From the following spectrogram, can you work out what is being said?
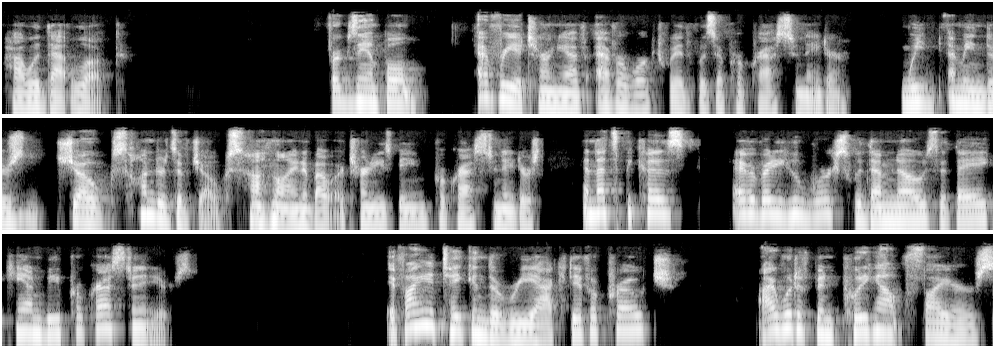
How would that look? For example, every attorney I've ever worked with was a procrastinator. We, I mean, there's jokes, hundreds of jokes online about attorneys being procrastinators. And that's because everybody who works with them knows that they can be procrastinators. If I had taken the reactive approach, I would have been putting out fires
